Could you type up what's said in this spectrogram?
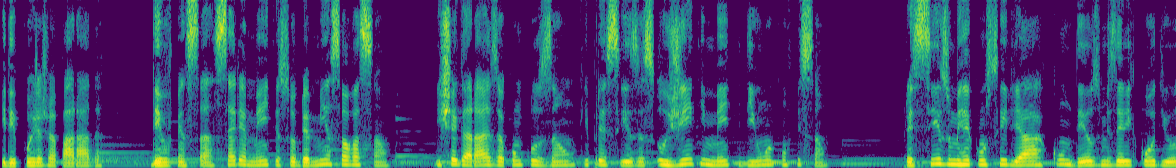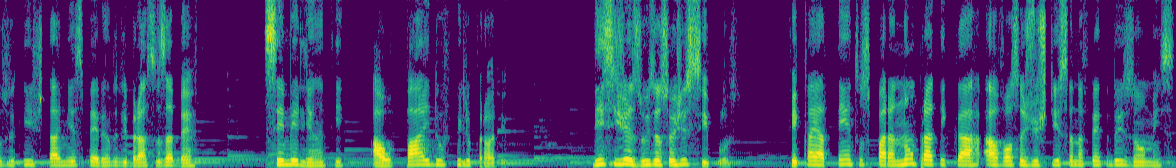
E depois desta parada, devo pensar seriamente sobre a minha salvação e chegarás à conclusão que precisas urgentemente de uma confissão. Preciso me reconciliar com Deus misericordioso que está me esperando de braços abertos, semelhante ao Pai do Filho pródigo. Disse Jesus aos seus discípulos: Ficai atentos para não praticar a vossa justiça na frente dos homens,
